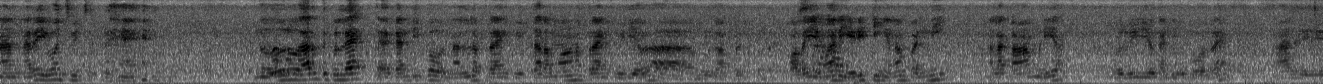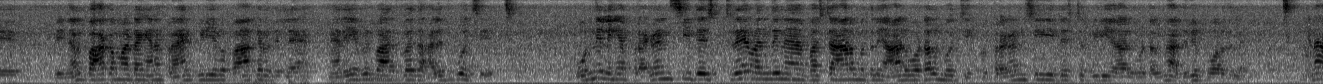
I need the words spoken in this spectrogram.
நான் நிறைய யோசிச்சு வச்சிருக்கேன் இந்த ஒரு வாரத்துக்குள்ள அஹ், கண்டிப்பா ஒரு நல்ல ப்ராங்க் தரமான ப்ராங்க் வீடியோவை உங்களுக்கு அப்லோட் பண்றேன். பழைய மாதிரி எடிட்டிங் எல்லாம் பண்ணி நல்லா காமெடியா ஒரு வீடியோ கண்டிப்பா போடுறேன். அது இருந்தாலும் பார்க்க மாட்டாங்க. ஏன்னா ப்ராங்க் வீடியோவை பார்க்கறது இல்லை. நிறைய பேர் பார்த்து பார்த்து அழுத்து போச்சு. ஒன்றும் இல்லைங்க ப்ரெக்னன்சி டெஸ்ட்டே வந்து நான் ஃபஸ்ட்டு ஆரம்பத்தில் யார் போட்டாலும் போச்சு. இப்போ ப்ரெக்னன்சி டெஸ்ட் வீடியோ யார் போட்டாலுமே அதுவே போகிறதில்ல ஏன்னா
